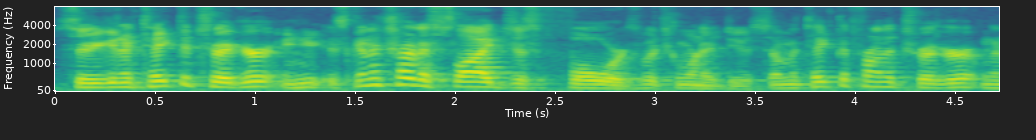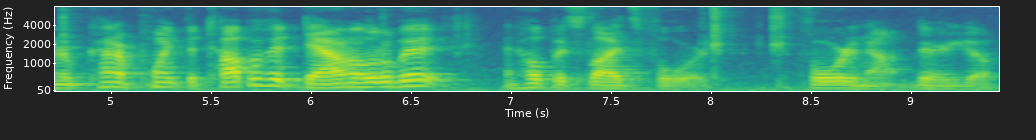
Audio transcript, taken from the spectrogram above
So you're going to take the trigger and it's going to try to slide just forwards, what you want to do. So I'm going to take the front of the trigger, I'm going to kind of point the top of it down a little bit and hope it slides forward forward and out. There you go.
